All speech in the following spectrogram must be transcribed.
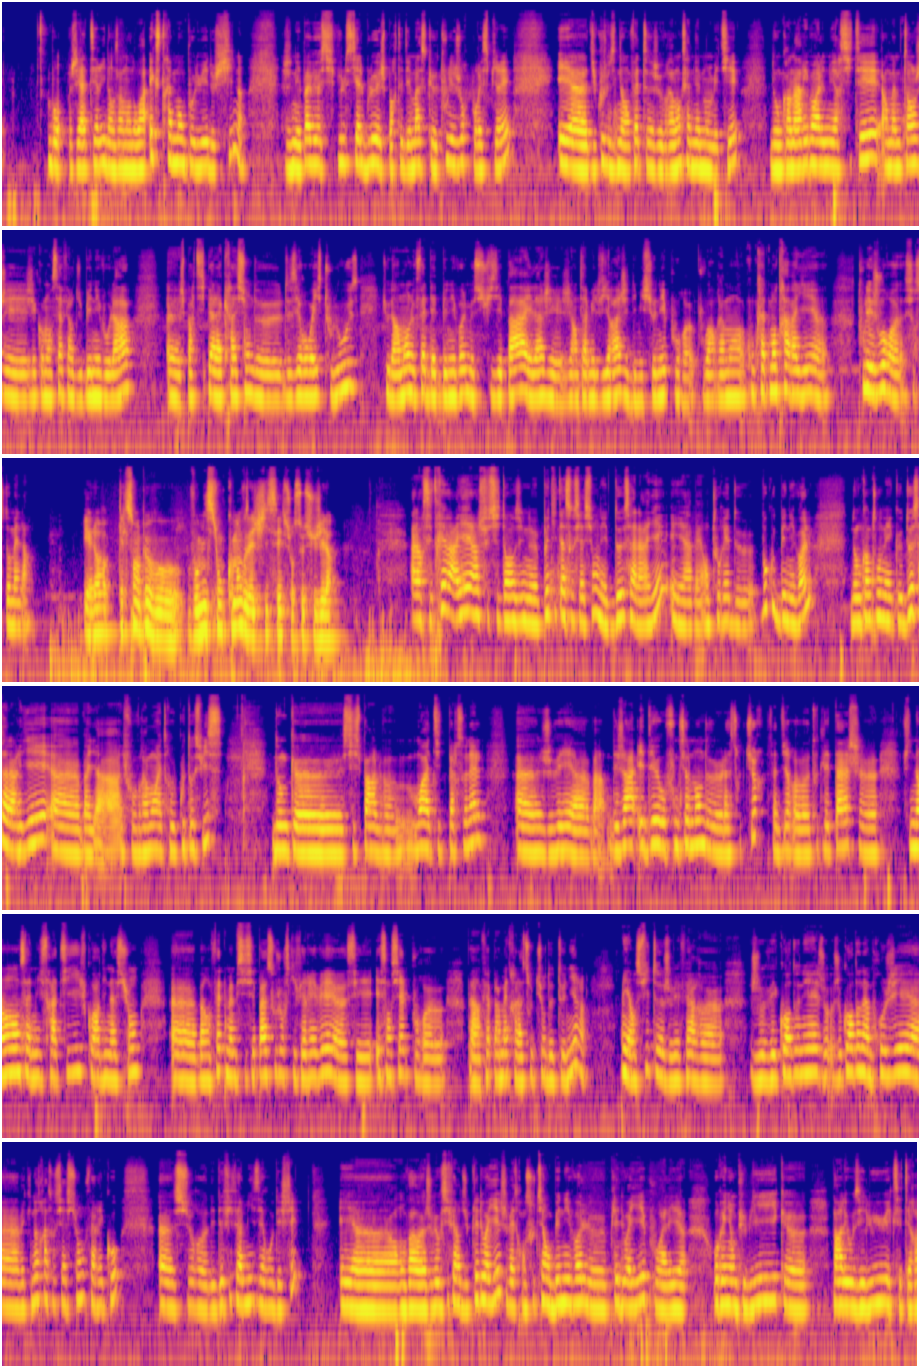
Bon, j'ai atterri dans un endroit extrêmement pollué de Chine. Je n'ai pas vu, vu le ciel bleu et je portais des masques tous les jours pour respirer. Et euh, du coup, je me suis dit, non, en fait, je veux vraiment que ça devienne mon métier. Donc, en arrivant à l'université, en même temps, j'ai commencé à faire du bénévolat. Euh, je participais à la création de, de Zero Waste Toulouse. Puis, au d'un moment, le fait d'être bénévole ne me suffisait pas. Et là, j'ai entamé le virage et démissionné pour euh, pouvoir vraiment concrètement travailler euh, tous les jours sur ce domaine-là. Et alors, quelles sont un peu vos missions? Comment vous agissez sur ce sujet-là? Alors c'est très varié, hein. je suis dans une petite association, on est deux salariés et entouré de beaucoup de bénévoles. Donc quand on n'est que deux salariés, euh, bah, il faut vraiment être couteau suisse. Donc euh, si je parle euh, moi à titre personnel, euh, je vais euh, bah, déjà aider au fonctionnement de la structure, c'est-à-dire euh, toutes les tâches, euh, finances, administratives, coordination. Euh, bah, en fait, même si c'est pas toujours ce qui fait rêver, c'est essentiel pour bah, faire permettre à la structure de tenir. Et ensuite, je vais faire, je vais coordonner, je, je coordonne un projet avec une autre association, Faire Éco, sur des défis famille zéro déchet. Et va, je vais aussi faire du plaidoyer. Je vais être en soutien aux bénévoles plaidoyer pour aller aux réunions publiques, parler aux élus, etc.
